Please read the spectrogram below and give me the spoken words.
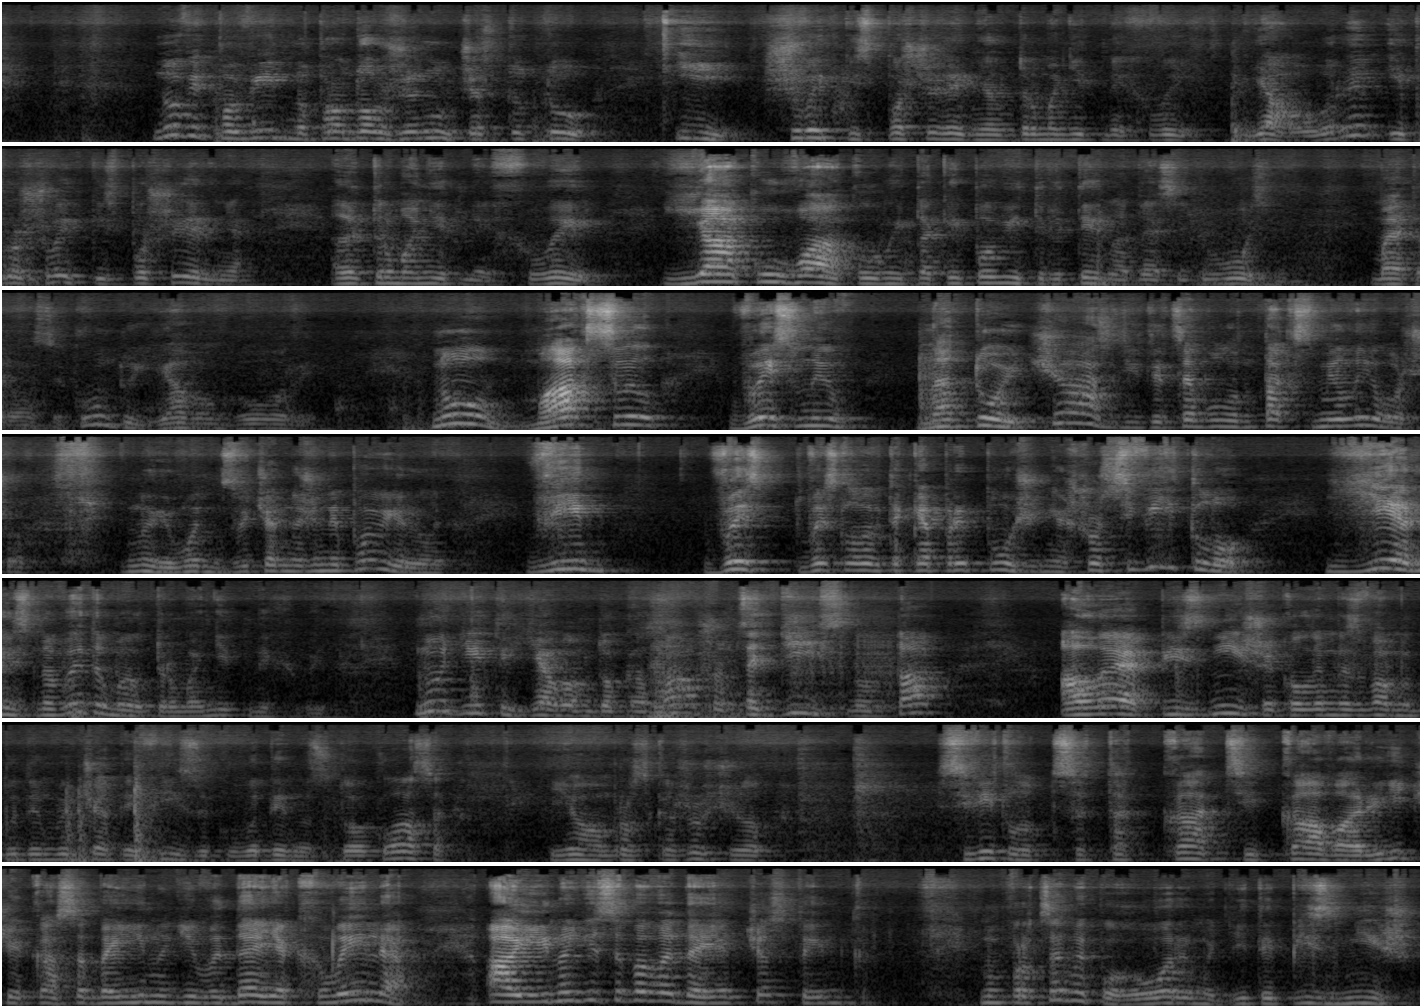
Ну, відповідно, про довжину, частоту і швидкість поширення електромагнітних хвиль я говорив, і про швидкість поширення електромагнітних хвиль як у вакуумі, так і повітрі ти на 10,8 метра на секунду я вам говорив. Ну, Максвелл висунув на той час, діти, це було так сміливо, що ну, йому, звичайно ж, не повірили. Він висловив таке припущення, що світло є різновидом електромагнітних хвиль. Ну, діти, я вам доказав, що це дійсно так. Але пізніше, коли ми з вами будемо вивчати фізику в 11 класу, я вам розкажу, що світло це така цікава річ, яка себе іноді веде як хвиля, а іноді себе веде як частинка. Ну про це ми поговоримо, діти, пізніше.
